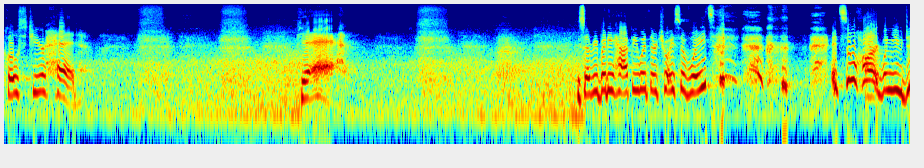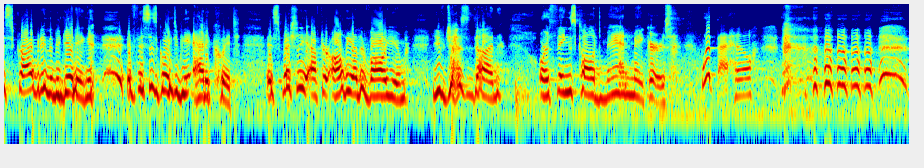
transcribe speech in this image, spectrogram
close to your head. Yeah. Is everybody happy with their choice of weights? it's so hard when you describe it in the beginning if this is going to be adequate, especially after all the other volume you've just done, or things called man makers. What the hell?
